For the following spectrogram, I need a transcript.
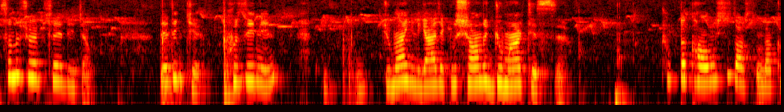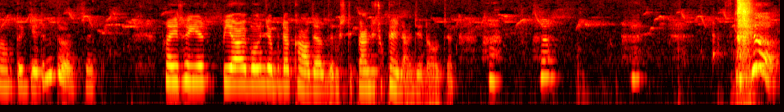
Sana şöyle bir şey diyeceğim. Dedin ki kuzenin cuma günü gelecekmiş. Şu anda cumartesi. Çok da kalmışız aslında kampta. Geri mi dönsek? Hayır hayır. Bir ay boyunca burada kalacağız demiştik. Bence çok eğlenceli olacak. Ha, ha, ha. Tüh!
